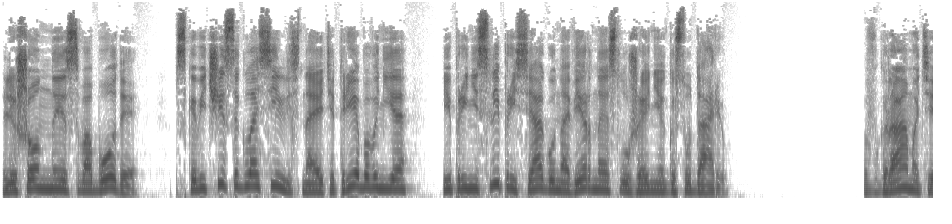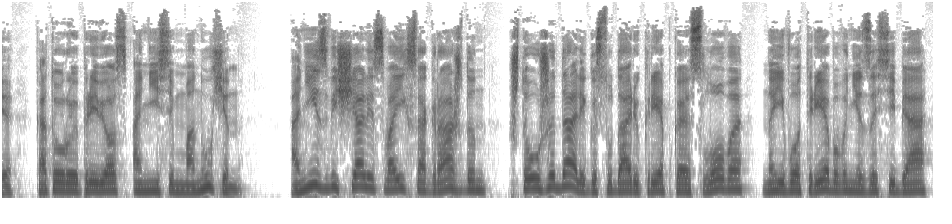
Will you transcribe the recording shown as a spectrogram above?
Лишенные свободы, псковичи согласились на эти требования и принесли присягу на верное служение государю. В грамоте, которую привез Анисим Манухин, они извещали своих сограждан, что уже дали государю крепкое слово на его требования за себя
